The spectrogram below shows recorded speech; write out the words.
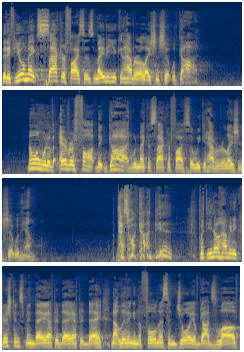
that if you'll make sacrifices, maybe you can have a relationship with God. No one would have ever thought that God would make a sacrifice so we could have a relationship with Him. That's what God did. But do you know how many Christians spend day after day after day not living in the fullness and joy of God's love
